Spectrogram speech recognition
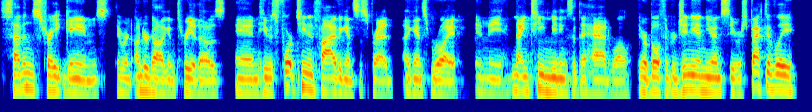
seven straight games. They were an underdog in three of those. And he was 14 and five against the spread against Roy in the 19 meetings that they had while they were both at Virginia and UNC, respectively.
